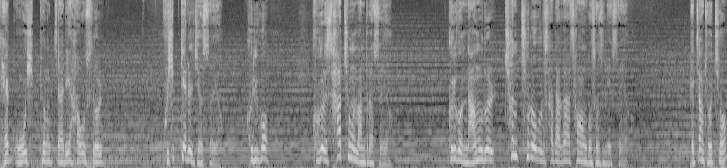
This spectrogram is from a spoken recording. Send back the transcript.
150평짜리 하우스를 90개를 지었어요. 그리고 그걸 4층을 만들었어요. 그리고 나무를 천추록을 사다가 상황버섯을 했어요. 배짱 좋죠?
